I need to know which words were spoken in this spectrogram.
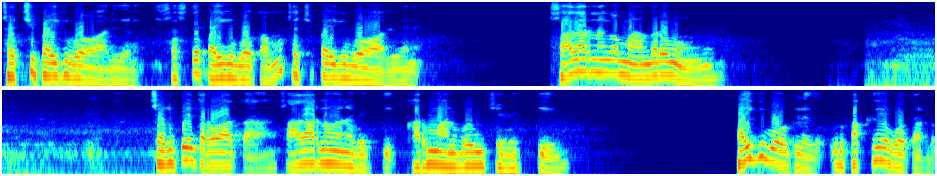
చచ్చి పైకి పోవాలి అని. చస్తే పైకి పోతాము చచ్చి పైకి పోవాలి అని. సాధారణంగా మనందరము చనిపోయిన తర్వాత సాధారణమైన వ్యక్తి కర్మ అనుభవించే వ్యక్తి పైకి పోవట్లేదు. ఇప్పుడు పక్కకే పోతాడు.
